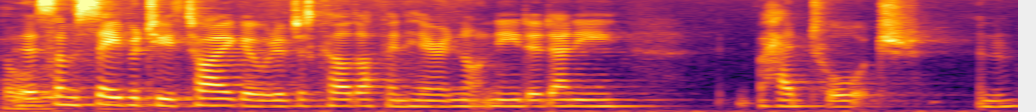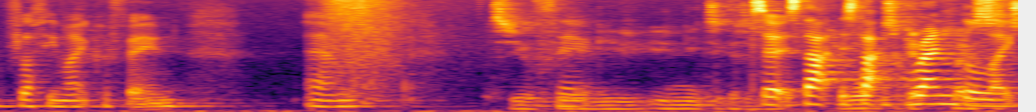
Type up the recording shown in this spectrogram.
there's some saber-toothed tiger would have just curled up in here and not needed any head torch and fluffy microphone. Um, so you're feeling so, you, you need to get. So it's that it's that Grendel like,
